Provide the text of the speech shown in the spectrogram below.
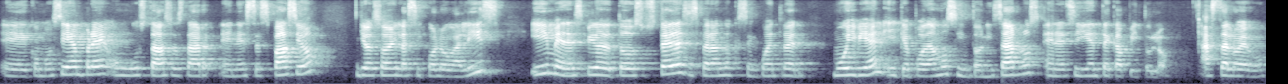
Eh, como siempre, un gustazo estar en este espacio. Yo soy la psicóloga Liz y me despido de todos ustedes esperando que se encuentren muy bien y que podamos sintonizarnos en el siguiente capítulo. Hasta luego.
